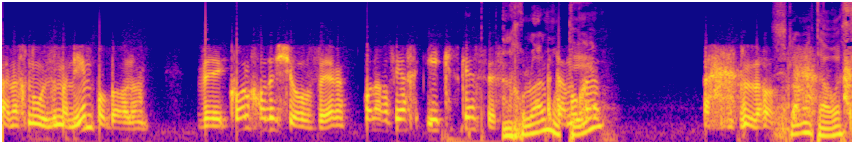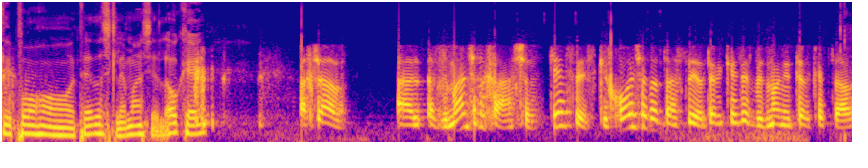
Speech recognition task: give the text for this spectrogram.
אנחנו זמניים פה בעולם, וכל חודש שעובר, יכול להרוויח איקס כסף. אנחנו לא אלמותים? לא. שלמה, אתה הורס לי פה תזה שלמה של אוקיי. עכשיו, הזמן שלך שווה כסף, ככל שאתה תעשה יותר כסף בזמן יותר קצר.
